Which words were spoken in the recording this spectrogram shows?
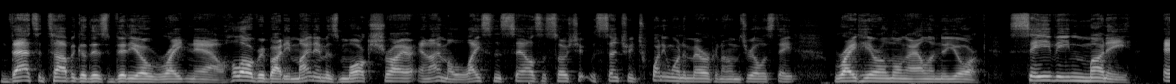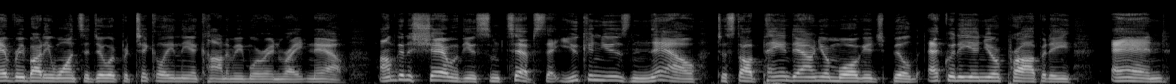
That's the topic of this video right now. Hello, everybody. My name is Mark Schreier, and I'm a licensed sales associate with Century 21 American Homes Real Estate right here on Long Island, New York. Saving money. Everybody wants to do it, particularly in the economy we're in right now. I'm going to share with you some tips that you can use now to start paying down your mortgage, build equity in your property, and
